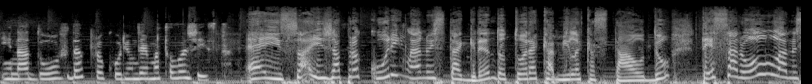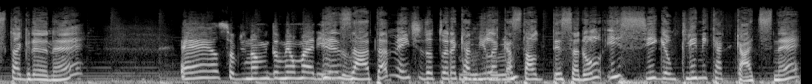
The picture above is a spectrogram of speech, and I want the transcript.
e na dúvida procure um dermatologista. É isso aí, já procurem lá no Instagram, doutora Camila Castaldo. Tessarolo lá no Instagram, né? É o sobrenome do meu marido. Exatamente, doutora Camila Uhum. Castaldo Tessarolo. E sigam Clínica Cats, né?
